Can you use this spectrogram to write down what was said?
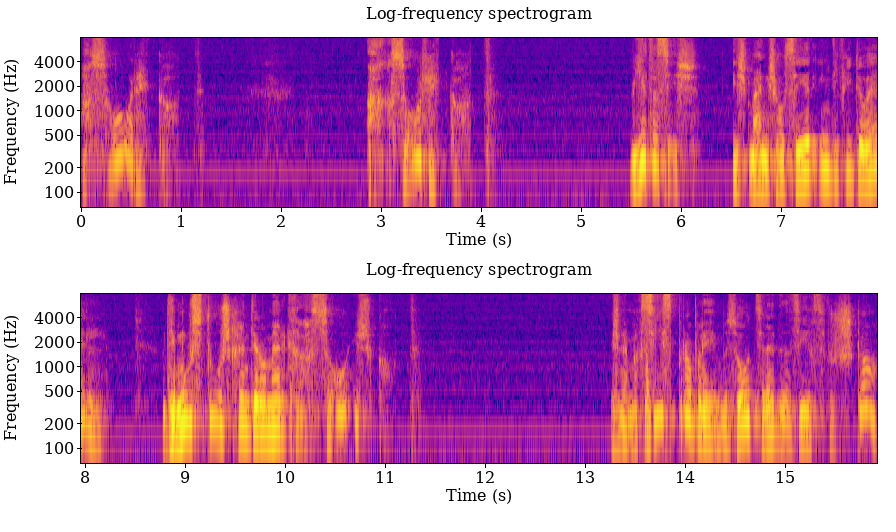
Ach so redet Gott. Ach so redet Gott. Wie das ist, ist manchmal schon sehr individuell. Und im Austausch könnt ihr auch merken, ach so ist Gott. Ist nämlich sein Problem, so zu reden, dass ich es verstehe.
